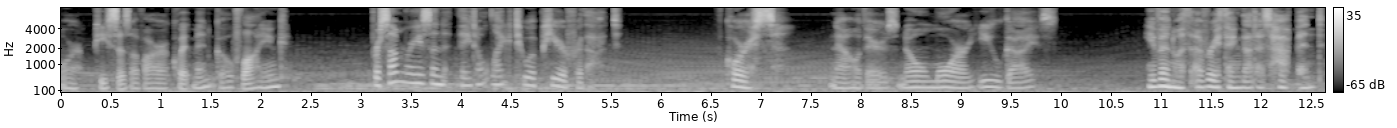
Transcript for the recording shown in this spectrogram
or pieces of our equipment go flying. For some reason, they don't like to appear for that. Of course, now there's no more you guys. Even with everything that has happened,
